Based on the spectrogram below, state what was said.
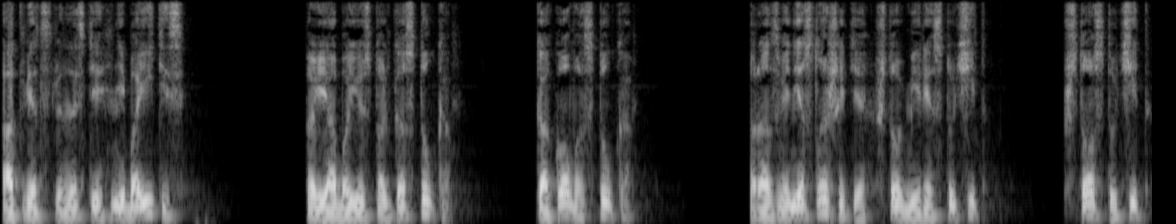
Ответственности не боитесь? Я боюсь только стука. Какого стука? Разве не слышите, что в мире стучит? Что стучит?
